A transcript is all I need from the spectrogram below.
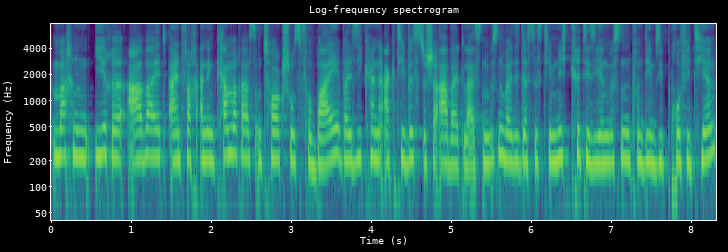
machen ihre Arbeit einfach an den Kameras und Talkshows vorbei, weil sie keine aktivistische Arbeit leisten müssen, weil sie das System nicht kritisieren müssen, von dem sie profitieren.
